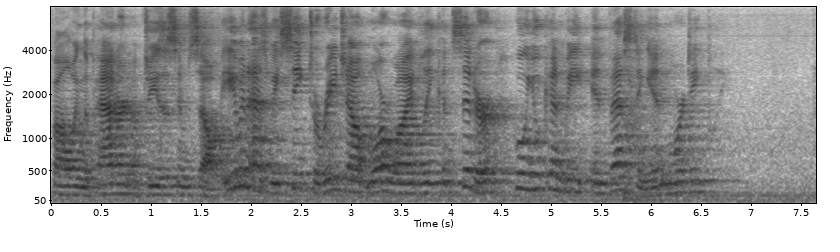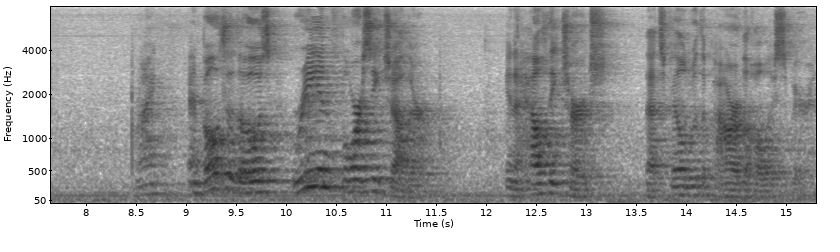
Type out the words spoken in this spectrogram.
following the pattern of Jesus himself. Even as we seek to reach out more widely, consider who you can be investing in more deeply. Right? And both of those reinforce each other in a healthy church that's filled with the power of the Holy Spirit.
